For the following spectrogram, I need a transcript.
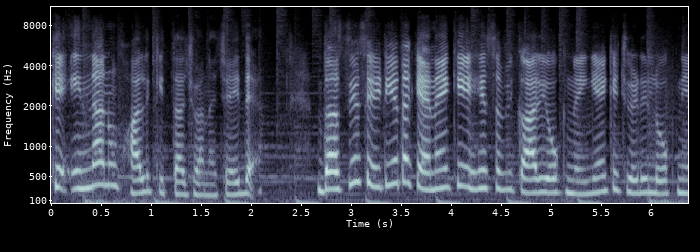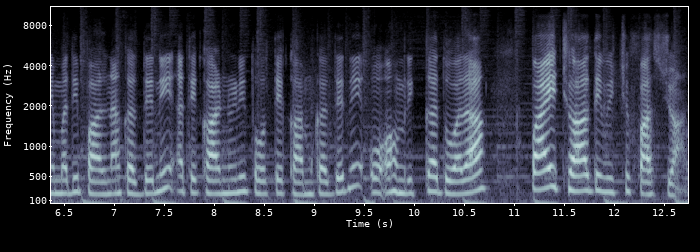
ਕਿ ਇਹਨਾਂ ਨੂੰ ਹੱਲ ਕੀਤਾ ਜਾਣਾ ਚਾਹੀਦਾ ਹੈ। ਦੱਸਦੇ ਸੀਟੀਏ ਦਾ ਕਹਿਣਾ ਹੈ ਕਿ ਇਹ ਸਵੀਕਾਰਯੋਗ ਨਹੀਂ ਹੈ ਕਿ ਜਿਹੜੇ ਲੋਕ ਨਿਯਮਾਂ ਦੀ ਪਾਲਣਾ ਕਰਦੇ ਨੇ ਅਤੇ ਕਾਨੂੰਨੀ ਤੌਰ ਤੇ ਕੰਮ ਕਰਦੇ ਨੇ, ਉਹ ਅਮਰੀਕਾ ਦੁਆਰਾ ਪਾਏ ਜਾਲ ਦੇ ਵਿੱਚ ਫਸ ਜਾਣ।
